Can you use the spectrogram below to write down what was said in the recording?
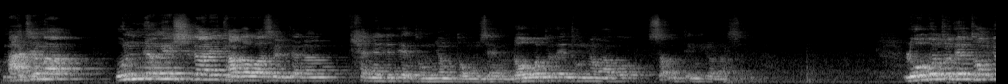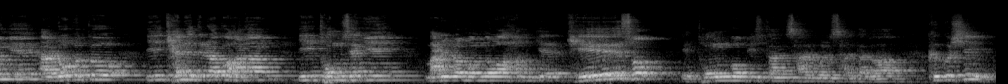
마지막 운명의 시간이 다가왔을 때는 케네디 대통령 동생 로버트 대통령하고 썸띵이 일어났습니다. 로버트 대통령이 아 로버트 이 케네디라고 하는 이 동생이 마릴린 먼로와 함께 계속 동거 비슷한 삶을 살다가 그것이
